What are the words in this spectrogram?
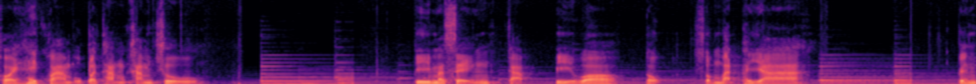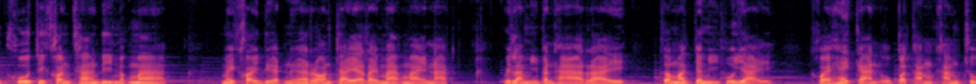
คอยให้ความอุปถัมภ์ค้ำชู ปีมะเสงกับปีวอกตก สมบัติพญา เป็นคู่ที่ค่อนข้างดีมากๆ ไม่ค่อยเดือดเนื้อร้อนใจอะไรมากมายนัก เวลามีปัญหาอะไรก็มักจะมีผู้ใหญ่ คอยให้การอุปถัมภ์ค้ำชู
